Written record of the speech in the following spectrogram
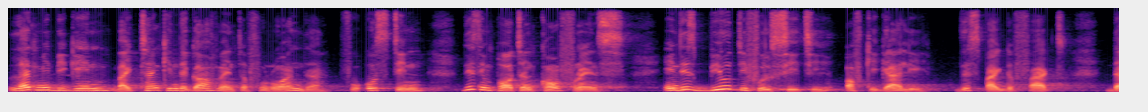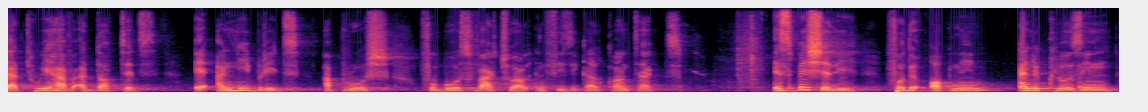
Let me begin by thanking the government of Rwanda for hosting this important conference in this beautiful city of Kigali, despite the fact that we have adopted a, an hybrid approach for both virtual and physical contact, especially for the opening and the closing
